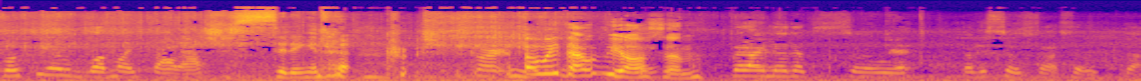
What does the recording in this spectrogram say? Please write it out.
Mostly, I would love my fat ass just sitting in that grocery cart. Oh wait, that would be awesome. But I know that's so. That is so fat. So that.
